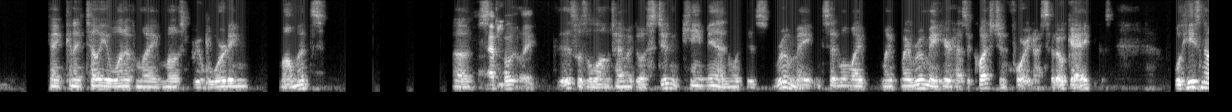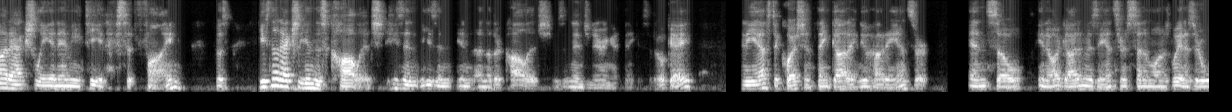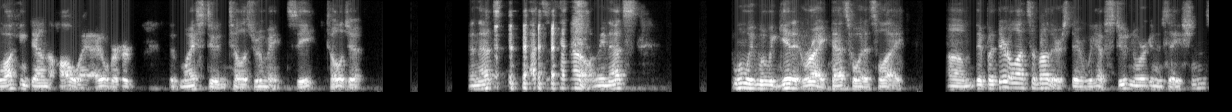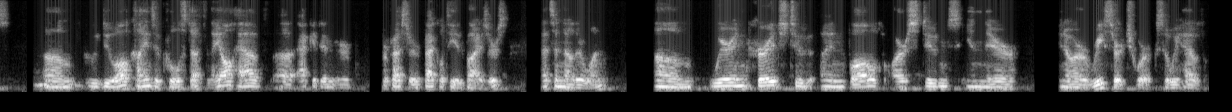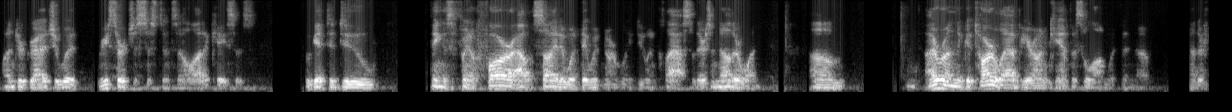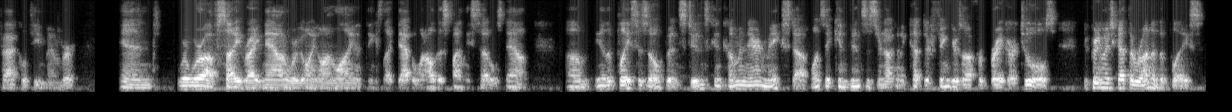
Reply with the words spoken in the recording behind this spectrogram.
can, I, can I tell you one of my most rewarding moments? Uh, Absolutely. This was a long time ago. A student came in with his roommate and said, Well, my, my, my roommate here has a question for you. And I said, Okay. Goes, well, he's not actually in MET. And I said, Fine. Because he's not actually in this college. He's in he's in, in another college. He's in engineering, I think. I said, Okay. And he asked a question. Thank God I knew how to answer. And so, you know, I got him his answer and sent him on his way. And as they're walking down the hallway, I overheard my student tell his roommate, "See, told you." And that's that's how. I mean that's when we when we get it right, that's what it's like. Um, there, but there are lots of others. There we have student organizations um, who do all kinds of cool stuff, and they all have uh, academic or professor faculty advisors. That's another one um, we're encouraged to involve our students in their in our research work. So we have undergraduate research assistants in a lot of cases who get to do things you know, far outside of what they would normally do in class. So there's another one. Um, I run the guitar lab here on campus along with another faculty member. And we're, we're off site right now and we're going online and things like that. But when all this finally settles down, um, you know, the place is open. Students can come in there and make stuff. Once they convince us they're not going to cut their fingers off or break our tools, they pretty much got the run of the place.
